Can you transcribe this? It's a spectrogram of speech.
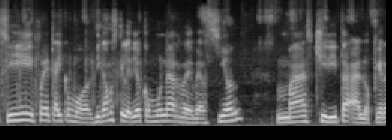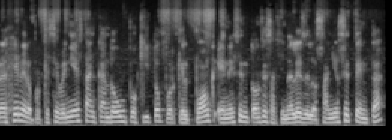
sí fue que hay como, digamos que le dio como una reversión más chidita a lo que era el género, porque se venía estancando un poquito, porque el punk en ese entonces, a finales de los años 70,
